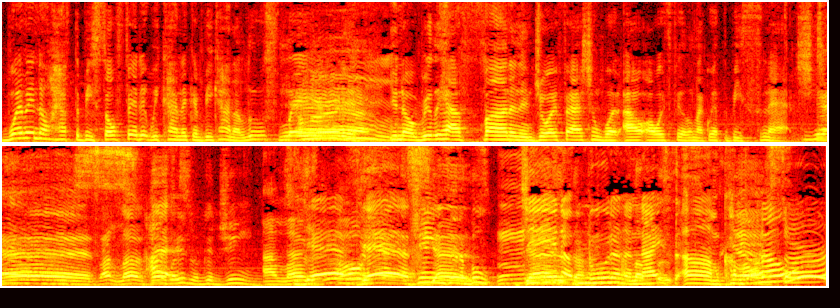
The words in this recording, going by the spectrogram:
women don't have to be so fitted. We kind of can be kind of loose, layered, and you know, really have fun and enjoy fashion without always feeling like we have to be snatched. Yes, I love I, that. well, these were good jeans. I love Yes, it. Oh, yes. Jeans yes. and a boot. Mm. Jean, a boot, and a nice um, kimono, Yes, sir.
